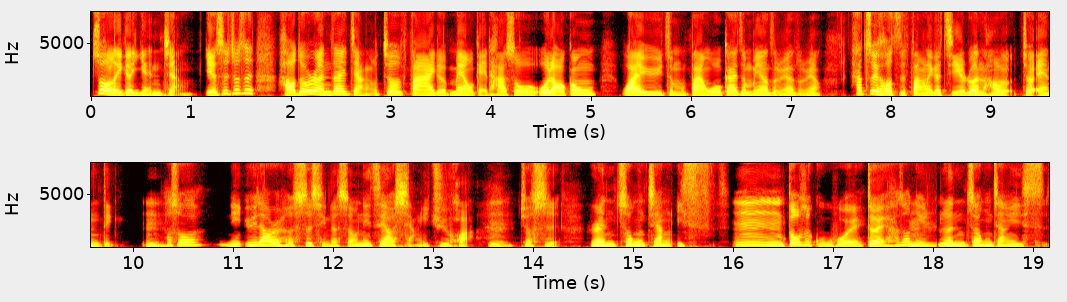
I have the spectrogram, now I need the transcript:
做了一个演讲，也是就是好多人在讲，就发一个 mail 给他说，我老公外遇怎么办？我该怎么样怎么样怎么样？他最后只放了一个结论，然后就 ending。嗯他说，你遇到任何事情的时候，你只要想一句话，嗯就是人终将一死。嗯，都是骨灰，对，他说嗯你人终将一死，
